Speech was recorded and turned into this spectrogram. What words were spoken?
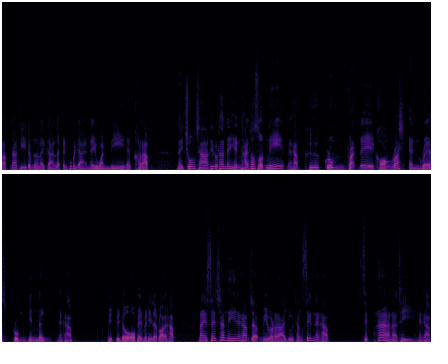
รับหน้าที่ดำเนินรายการและเป็นผู้บรรยายในวันนี้นะครับ ในช่วงเช้าที่ทุกท่านได้เห็นถ่ายทอดสดนี้นะครับ คือกลุ่ม Track Day ของ Rush and Race กลุ่มที่ 1 นะครับปิดวินโดว์โอเพนไปที่เรียบร้อยครับ ในเซสชันนี้นะครับจะมีเวลาอยู่ทั้งสิ้นนะครับ 15 นาทีนะครับ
